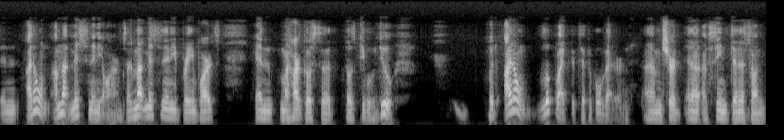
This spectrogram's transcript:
and I don't, I'm not missing any arms, I'm not missing any brain parts, and my heart goes to those people who do but I don't look like the typical veteran. I'm sure, and I've seen Dennis on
